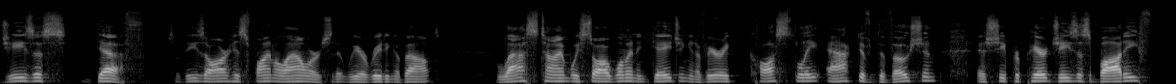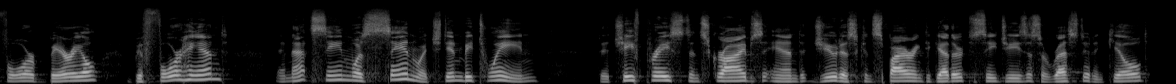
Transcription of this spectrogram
Jesus' death. So these are his final hours that we are reading about. Last time we saw a woman engaging in a very costly act of devotion as she prepared Jesus' body for burial beforehand. And that scene was sandwiched in between the chief priests and scribes and Judas conspiring together to see Jesus arrested and killed.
